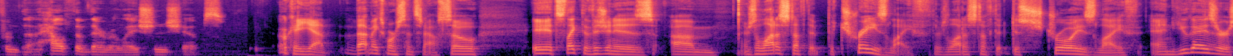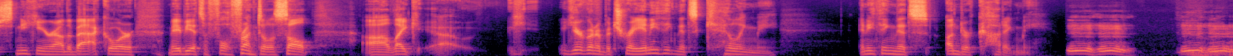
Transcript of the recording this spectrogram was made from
from the health of their relationships. Okay, yeah, that makes more sense now. So it's like the vision is um, there's a lot of stuff that betrays life, there's a lot of stuff that destroys life, and you guys are sneaking around the back, or maybe it's a full frontal assault. Uh, like uh, you're going to betray anything that's killing me, anything that's undercutting me. Mm-hmm. Mm-hmm.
